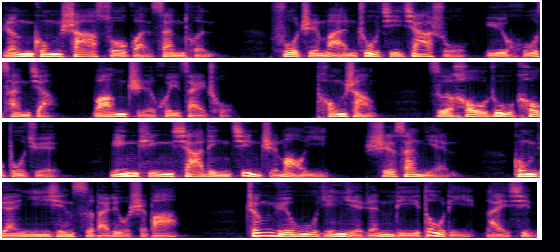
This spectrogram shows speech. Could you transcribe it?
仍攻杀所管三屯，复置满柱及家属与胡参将王指挥在处。同上子后入寇不绝，明廷下令禁止贸易。十三年，公元一千四百六十八正月戊寅，野人李斗里来信，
